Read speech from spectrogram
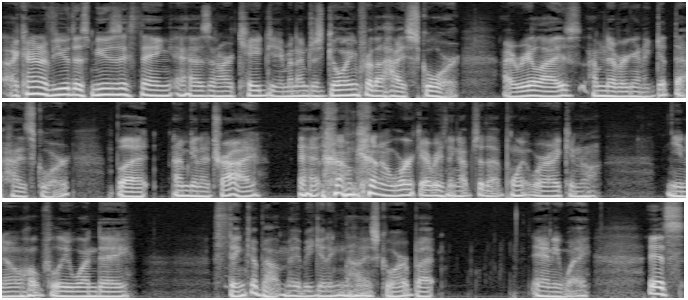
I kind of view this music thing as an arcade game, and I'm just going for the high score. I realize I'm never going to get that high score, but I'm going to try, and I'm going to work everything up to that point where I can, you know, hopefully one day think about maybe getting the high score. But anyway, it's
